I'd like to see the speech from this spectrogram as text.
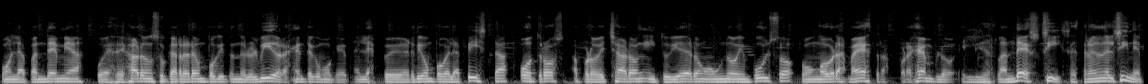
con la pandemia pues dejaron su carrera un poquito en el olvido, la gente como que les perdió un poco la pista, otros aprovecharon y tuvieron un nuevo impulso con obras maestras, por ejemplo, El Irlandés, sí, se estrenó en el cine,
